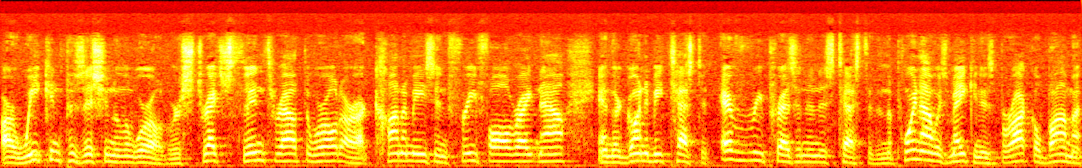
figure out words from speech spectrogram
our weakened position in the world. We're stretched thin throughout the world. Our economy's in free fall right now, and they're going to be tested. Every president is tested. And the point I was making is Barack Obama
